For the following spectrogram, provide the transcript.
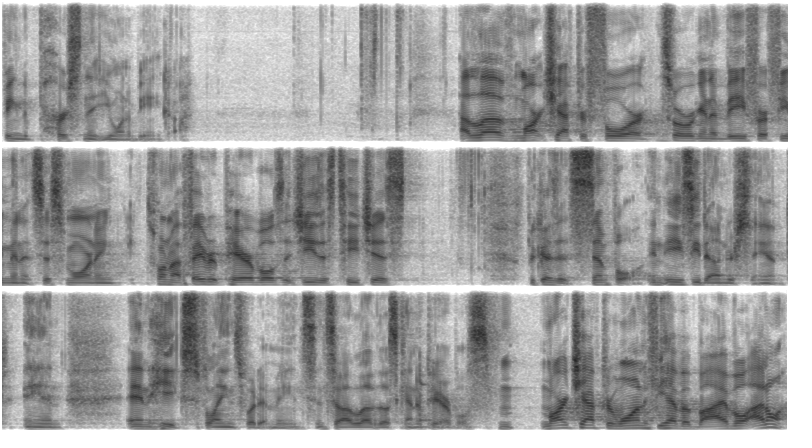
being the person that you want to be in God. I love Mark chapter 4. That's where we're going to be for a few minutes this morning. It's one of my favorite parables that Jesus teaches because it's simple and easy to understand. And, and he explains what it means. And so I love those kind of parables. Mark chapter 1, if you have a Bible, I don't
